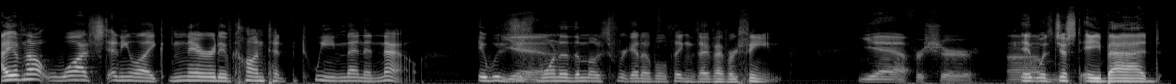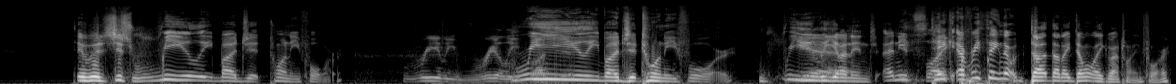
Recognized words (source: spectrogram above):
I have not watched any like narrative content between then and now. It was just one of the most forgettable things I've ever seen. Yeah, for sure. it was Um, just a bad. It was just really budget 24. really, really, budget. Really budget 24. Really Yeah. uninteresting. And you take like- everything that that that I don't like about 24,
